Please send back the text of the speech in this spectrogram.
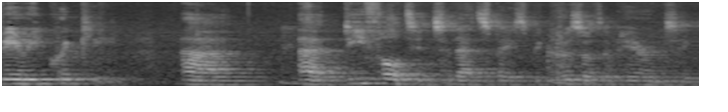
very quickly, uh, uh, default into that space because of the parenting.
